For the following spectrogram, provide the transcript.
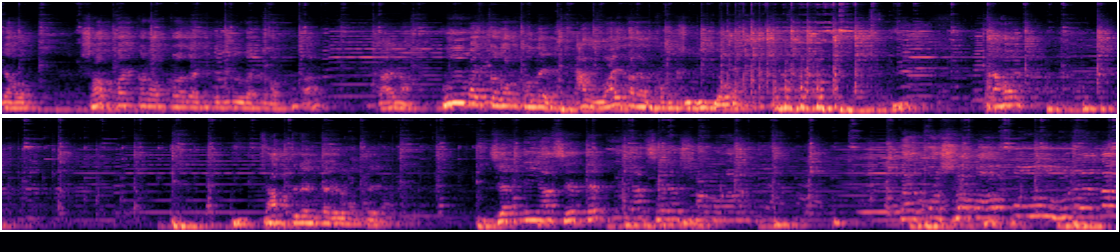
যা হোক, সব বাক্য রদ করা যায়, কিন্তু গুরুর বাক্য রদ করা যায় না গুরু বাক্য রক্ষণে আল্লাহ তাদের কোনো কিছু দিতে হবে না। হোক দিলেন ট্যাগের মধ্যে, যেমনি আছে তেমনি আছে সকলা তারপর সব পুরে না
